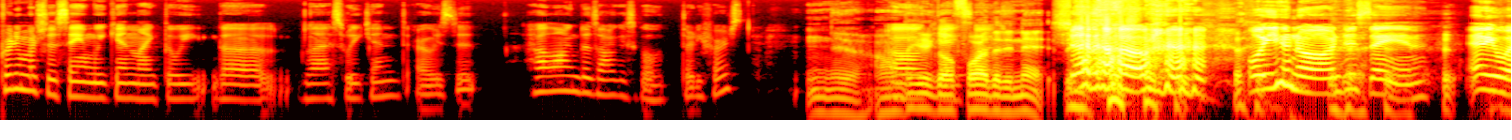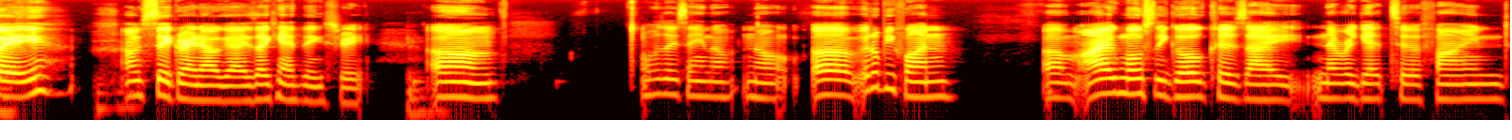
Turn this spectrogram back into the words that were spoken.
pretty much the same weekend, like the week, the last weekend, or is it? How long does August go? Thirty first. Mm, Yeah, I don't Oh, think it go okay, so- farther than that. Shut up. well, you know, I'm just saying. Anyway, I'm sick right now, guys. I can't think straight. Um, what was I saying though? No. Uh, it'll be fun. Um, I mostly go because I never get to find.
